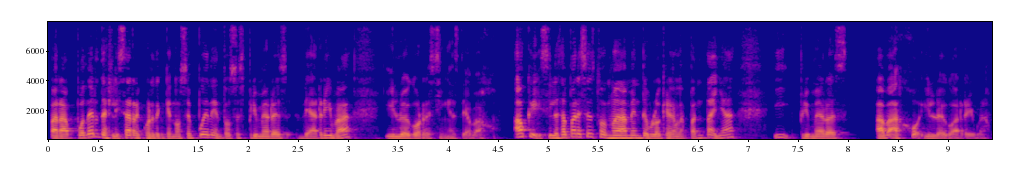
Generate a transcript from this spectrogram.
Para poder deslizar, recuerden que no se puede, entonces primero es de arriba y luego recién es de abajo. Ah, ok, si les aparece esto, nuevamente bloquean la pantalla y primero es abajo y luego arriba.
